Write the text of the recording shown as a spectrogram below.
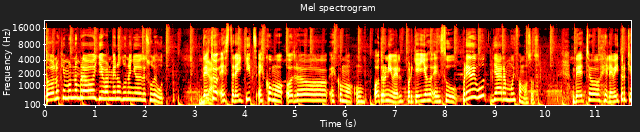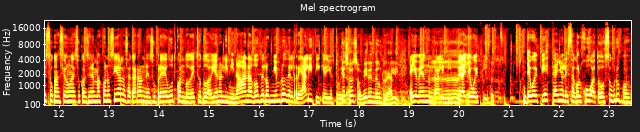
Todos los que hemos nombrado llevan menos de un año desde su debut. De hecho, Stray Kids es como otro es como un otro nivel, porque ellos en su pre-debut ya eran muy famosos. De hecho, Elevator, que es su canción, una de sus canciones más conocidas, la sacaron en su pre-debut cuando de hecho todavía no eliminaban a dos de los miembros del reality que ellos tuvieron. Eso, eso, vienen de un reality. Ellos vienen de un reality, Ah, de la ya, JYP. perfecto. JYP este año le sacó el jugo a todo su grupo.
